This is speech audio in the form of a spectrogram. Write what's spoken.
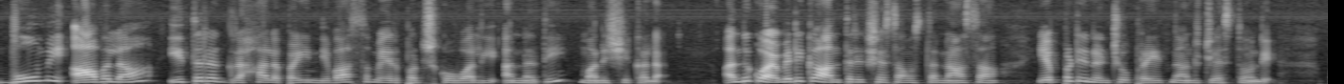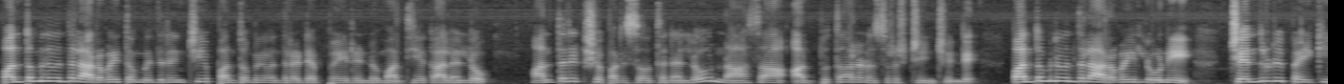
భూమి ఆవల ఇతర గ్రహాలపై నివాసం ఏర్పరచుకోవాలి అన్నది మనిషి కల. అందుకు అమెరికా అంతరిక్ష సంస్థ నాసా ఎప్పటి నుంచో ప్రయత్నాలు చేస్తోంది. పంతొమ్మిది వందల అరవై తొమ్మిది నుంచి పంతొమ్మిది వందల డెబ్బై రెండు మధ్య కాలంలో అంతరిక్ష పరిశోధనల్లో నాసా అద్భుతాలను సృష్టించింది. పంతొమ్మిది వందల అరవైలోనే చంద్రుడిపైకి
